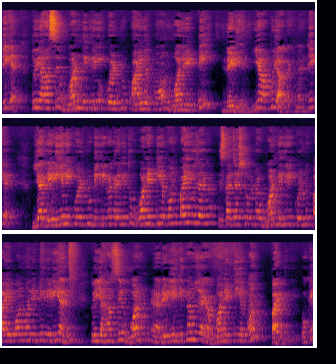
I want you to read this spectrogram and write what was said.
ठीक है? तो यहाँ से one degree equal to pi upon 180 radian ये आपको याद रखना है, ठीक है? या रेडियन इक्वल टू डिग्री में करेंगे तो 180 अपॉन पाई हो जाएगा। इसका जस्ट उल्टा one degree equal to pi upon 180 radian तो यहाँ से वन रेडियन कितना हो जाएगा? 180 eighty upon pi degree okay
